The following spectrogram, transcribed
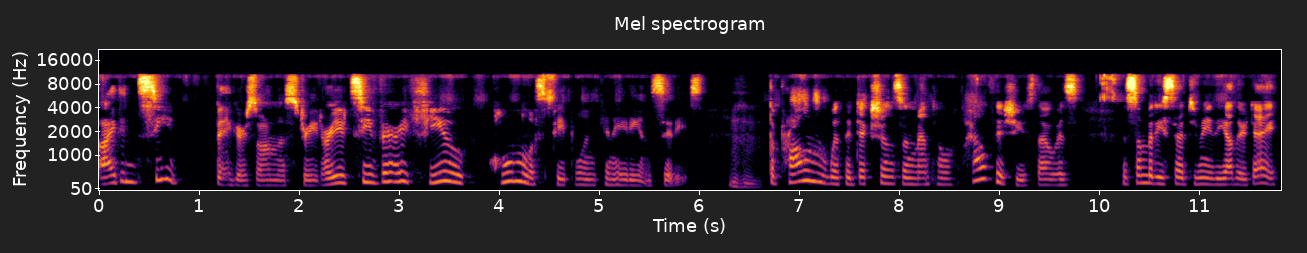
I didn't see beggars on the street, or you'd see very few homeless people in Canadian cities. Mm-hmm. The problem with addictions and mental health issues, though, is as somebody said to me the other day,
